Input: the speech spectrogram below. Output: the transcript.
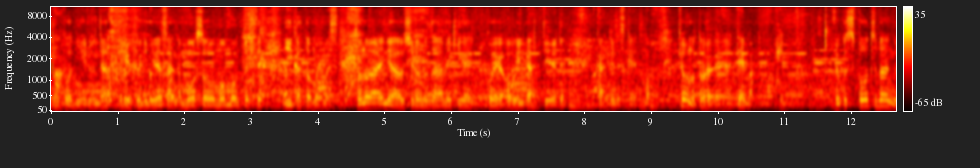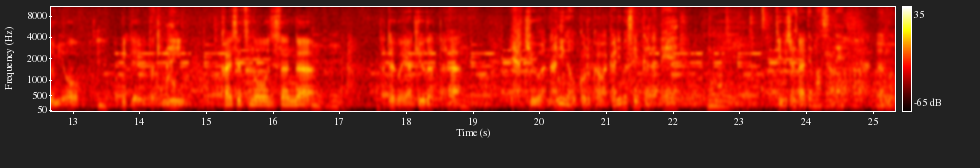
どこにいるんだっていうふうに皆さんが妄想を悶々としていいかと思います。その割には後ろのざわめきが声が多いなっていうね感じですけれども。今日のと、えーテーマ。はい。よくスポーツ番組をうん。見ている時に解説のおじさんが、例えば野球だったら、うん。野球は何が起こるか分かりませんからねうんって言うじゃない？言ってますね。あのうん。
